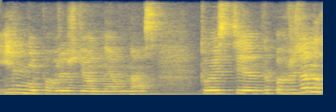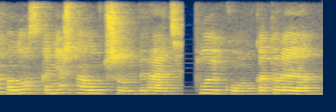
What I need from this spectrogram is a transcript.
или не поврежденные у нас. То есть э, для поврежденных волос, конечно, лучше выбирать плойку, которая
